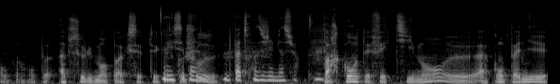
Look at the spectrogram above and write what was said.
on ne peut absolument pas accepter quelque oui, chose. Pas, pas transiger, bien sûr. Par contre, effectivement, euh, accompagner.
